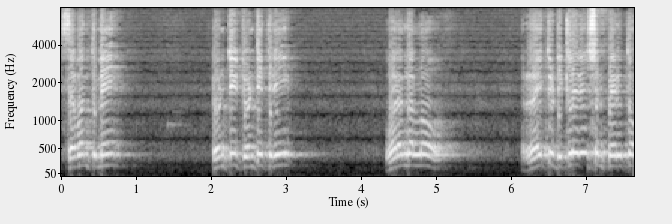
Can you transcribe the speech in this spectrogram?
Seventh May twenty twenty three వరంగల్లో రైతు డిక్లరేషన్ పేరుతో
